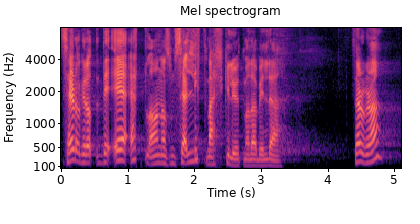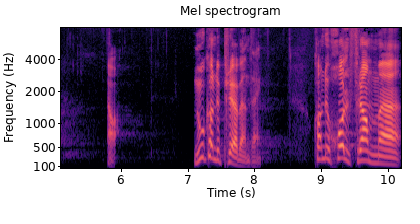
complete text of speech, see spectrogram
ser dere at det er et eller annet som ser litt merkelig ut med det bildet? Ser dere det? Ja. Nå kan du prøve en ting. Kan du holde fram eh,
